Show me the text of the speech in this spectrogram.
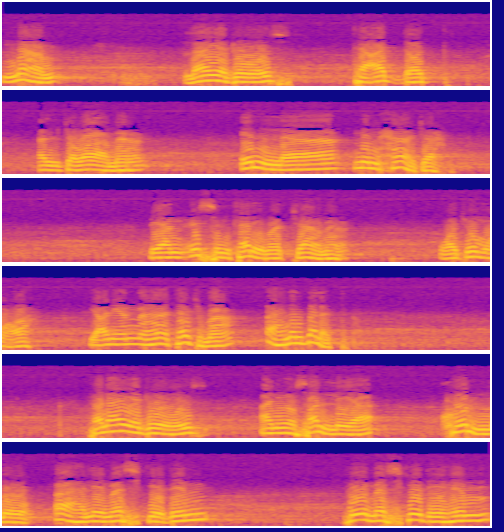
نعم لا يجوز تعدد الجوامع إلا من حاجة لأن اسم كلمة جامع وجمعة يعني أنها تجمع أهل البلد. فلا يجوز أن يصلي كل أهل مسجد في مسجدهم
